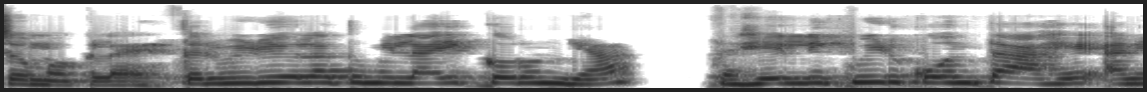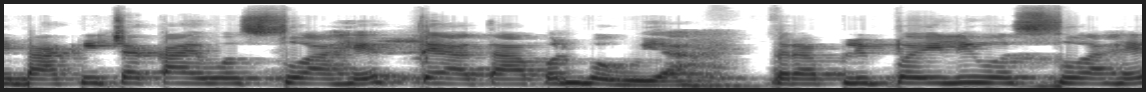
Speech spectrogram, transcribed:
चमकलाय. तर व्हिडिओला तुम्ही लाईक करून घ्या. तर हे लिक्विड कोणतं आहे आणि बाकीच्या काय वस्तू आहेत ते आता आपण बघूया. तर आपली पहिली वस्तू आहे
